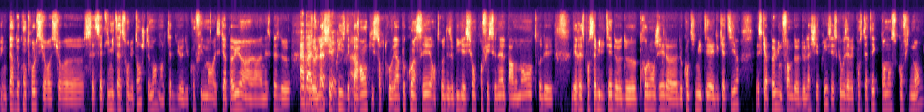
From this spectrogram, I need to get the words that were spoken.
une, perte de contrôle sur, sur euh, cette, limitation du temps, justement, dans le cadre du, confinement? Est-ce qu'il n'y a pas eu un, espèce de, ah bah, de lâcher prise des ah. parents qui se retrouvés un peu coincés entre des obligations professionnelles par moment, entre des, des responsabilités de, de prolonger, de continuité éducative? Est-ce qu'il n'y a pas eu une forme de, lâcher prise? Est-ce que vous avez constaté que pendant ce confinement,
